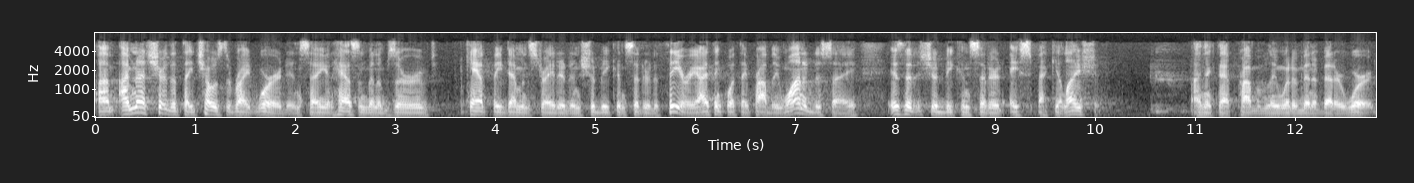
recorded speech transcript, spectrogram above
Um, I'm not sure that they chose the right word in saying it hasn't been observed, can't be demonstrated, and should be considered a theory. I think what they probably wanted to say is that it should be considered a speculation. I think that probably would have been a better word.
